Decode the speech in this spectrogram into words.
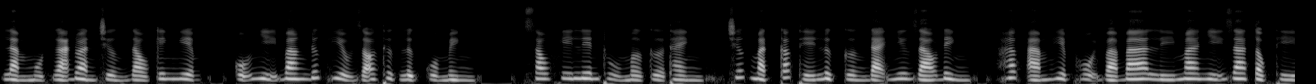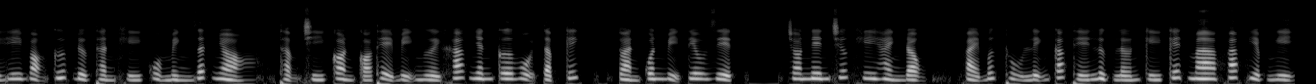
Làm một gã đoàn trưởng giàu kinh nghiệm, cổ nhị bang Đức hiểu rõ thực lực của mình. Sau khi liên thủ mở cửa thành, trước mặt các thế lực cường đại như giáo đình, Hắc ám hiệp hội và ba lý ma nhĩ gia tộc thì hy vọng cướp được thần khí của mình rất nhỏ, thậm chí còn có thể bị người khác nhân cơ hội tập kích, toàn quân bị tiêu diệt. Cho nên trước khi hành động, phải bức thủ lĩnh các thế lực lớn ký kết ma pháp hiệp nghị.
